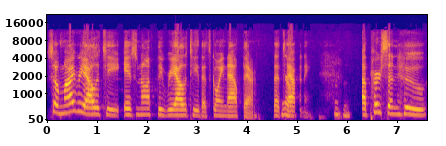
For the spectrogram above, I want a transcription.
So my reality is not the reality that's going out there, that's no. happening. Mm-hmm a person who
